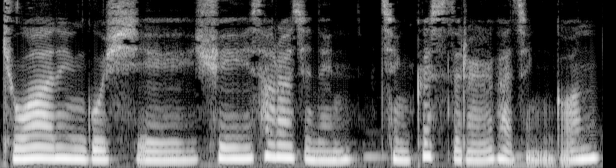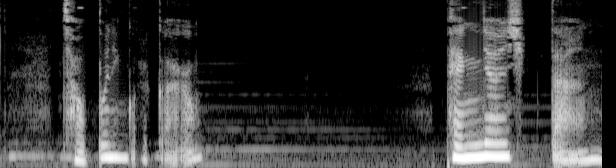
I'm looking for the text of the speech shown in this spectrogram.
좋아하는 곳이 쉬 사라지는 징크스를 가진 건 저뿐인 걸까요? 백년 식당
